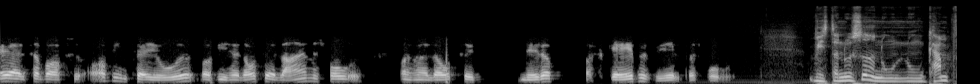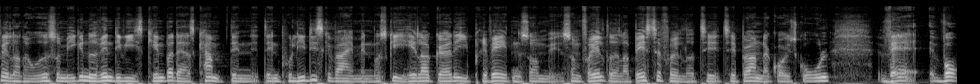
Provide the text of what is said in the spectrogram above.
er jeg altså vokset op i en periode, hvor vi har lov til at lege med sproget, og man har lov til netop at skabe ved hjælp af sproget. Hvis der nu sidder nogle, nogle kampfælder derude, som ikke nødvendigvis kæmper deres kamp den, den politiske vej, men måske hellere gør det i privaten som, øh, som forældre eller bedsteforældre til, til børn, der går i skole, hvad, hvor,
